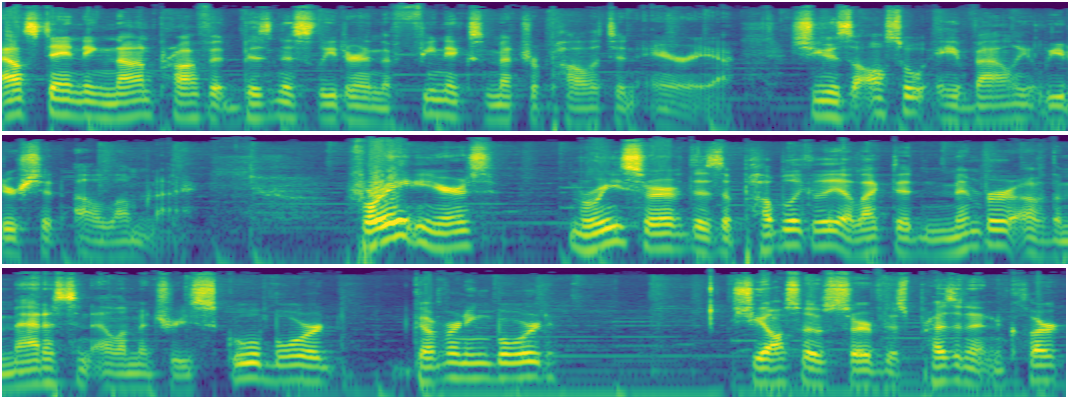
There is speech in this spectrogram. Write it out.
outstanding nonprofit business leader in the Phoenix metropolitan area. She is also a Valley Leadership alumni. For eight years, Marie served as a publicly elected member of the Madison Elementary School Board Governing Board. She also served as president and clerk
